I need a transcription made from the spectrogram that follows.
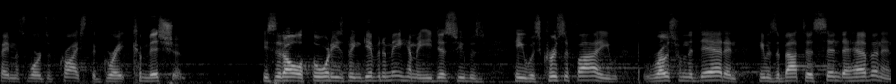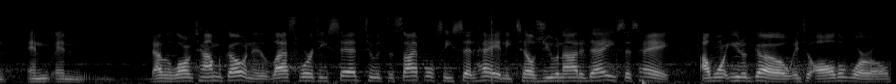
famous words of Christ, the Great Commission. He said, All authority has been given to me. I mean, he just he was he was crucified, he rose from the dead, and he was about to ascend to heaven, and and and that was a long time ago. And the last words he said to his disciples, he said, Hey, and he tells you and I today, he says, Hey, I want you to go into all the world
